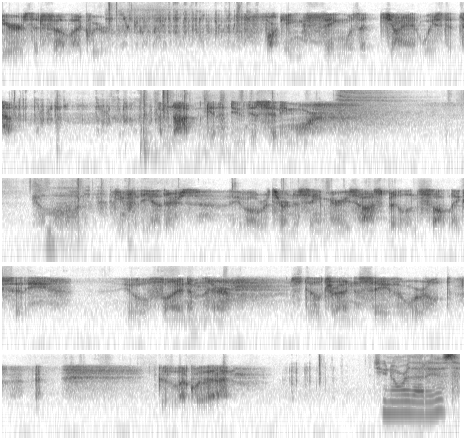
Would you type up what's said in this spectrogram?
years that felt like we were. Fucking thing was a giant waste of time. I'm not gonna do this anymore. Come on. Looking for the others. They've all returned to St. Mary's Hospital in Salt Lake City. You'll find them there. Still trying to save the world. Good luck with that. Do you know where that is?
